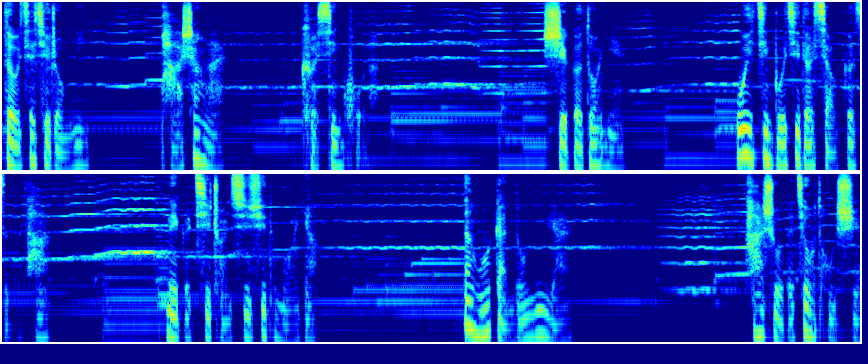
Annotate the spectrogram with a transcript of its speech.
走下去容易，爬上来可辛苦了。时隔多年，我已经不记得小个子的他那个气喘吁吁的模样，但我感动依然。他是我的旧同事，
